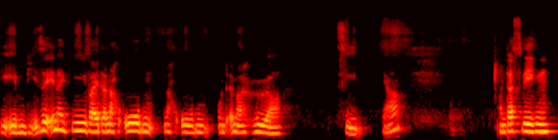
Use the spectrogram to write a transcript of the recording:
die eben diese Energie weiter nach oben, nach oben und immer höher ziehen. Ja? Und deswegen,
